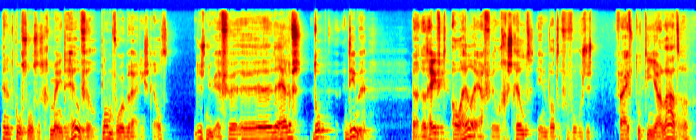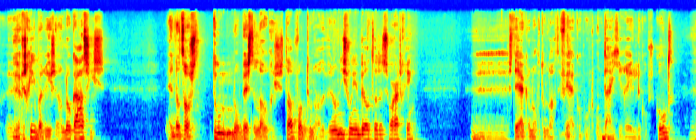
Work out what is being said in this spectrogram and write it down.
En het kost ons als gemeente heel veel planvoorbereidingsgeld. Dus nu even de helft dimmen. Nou, dat heeft al heel erg veel gescheeld in wat er vervolgens dus vijf tot tien jaar later eh, Ja. beschikbaar is aan locaties. En dat was toen nog best een logische stap, want toen hadden we nog niet zo in beeld dat het zo hard ging. Eh, sterker nog, toen lag de verkoop ook nog een tijdje redelijk op zijn kont. Eh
